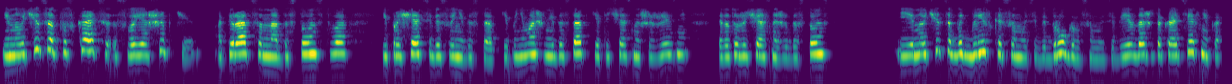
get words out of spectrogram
И научиться отпускать свои ошибки, опираться на достоинство и прощать себе свои недостатки. И понимаешь, что недостатки – это часть нашей жизни – это тоже часть наших достоинств. И научиться быть близкой самой себе, другом самой себе. Есть даже такая техника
